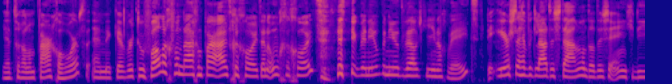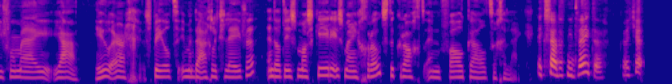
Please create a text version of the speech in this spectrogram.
je hebt er al een paar gehoord. En ik heb er toevallig vandaag een paar uitgegooid en omgegooid. Dus ik ben heel benieuwd welke je nog weet. De eerste heb ik laten staan, want dat is eentje die voor mij, ja, heel erg speelt in mijn dagelijks leven. En dat is maskeren is mijn grootste kracht en valkuil tegelijk. Ik zou dat niet weten. Weet je,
